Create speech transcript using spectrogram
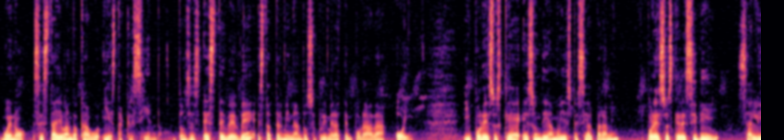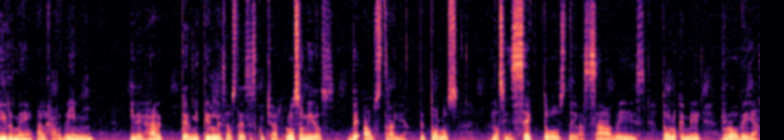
bueno, se está llevando a cabo y está creciendo. Entonces, este bebé está terminando su primera temporada hoy. Y por eso es que es un día muy especial para mí. Por eso es que decidí salirme al jardín y dejar, permitirles a ustedes escuchar los sonidos de Australia, de todos los, los insectos, de las aves, todo lo que me rodea.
